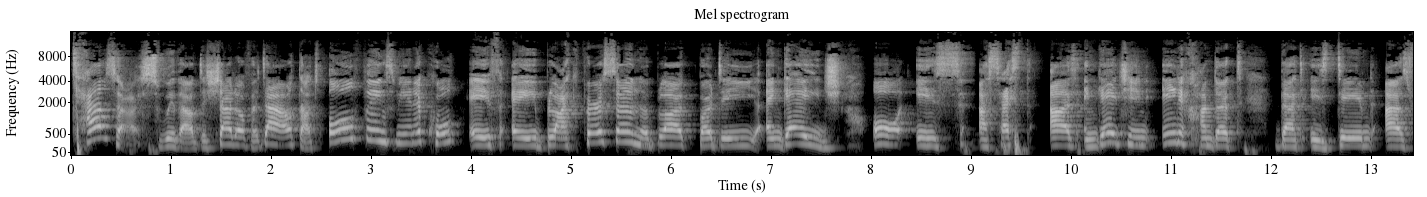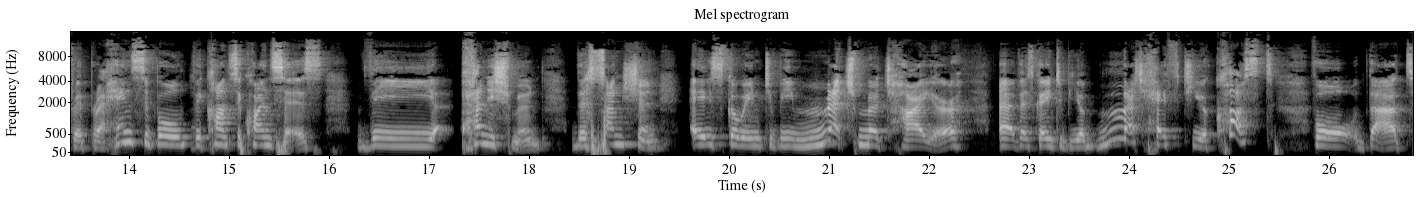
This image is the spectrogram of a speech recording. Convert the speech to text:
tells us without the shadow of a doubt that all things being equal, if a black person, a black body engage or is assessed as engaging in a conduct that is deemed as reprehensible, the consequences, the punishment, the sanction is going to be much, much higher uh, there's going to be a much heftier cost for that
